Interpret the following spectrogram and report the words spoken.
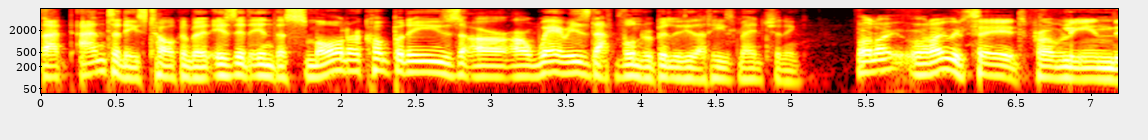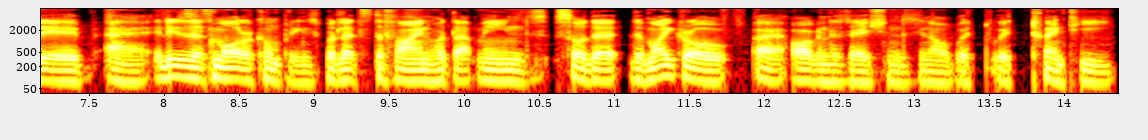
that Anthony's talking about, is it in the smaller companies or, or where is that vulnerability that he's mentioning? Well, I, what I would say it's probably in the uh, it is the smaller companies, but let's define what that means. So the the micro uh, organizations, you know, with with twenty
